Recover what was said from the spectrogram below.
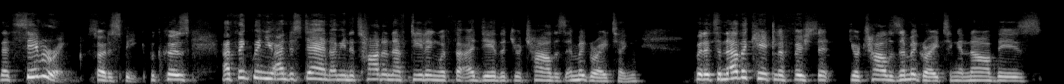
that severing, so to speak. Because I think when you understand, I mean, it's hard enough dealing with the idea that your child is immigrating, but it's another kettle of fish that your child is immigrating, and now there's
